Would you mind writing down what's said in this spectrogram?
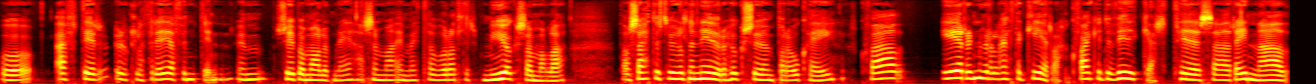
Og eftir örgulega þriðja fundin um svipamálefni þar sem að einmitt það voru allir mjög sammála þá settust við svolítið niður og hugsaðum bara ok, hvað er unnverulega hægt að gera, hvað getur við gert til þess að reyna að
